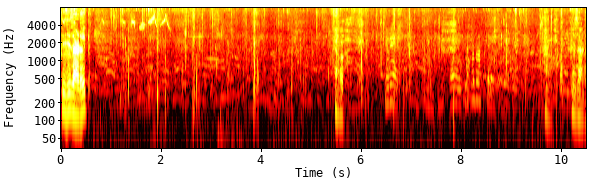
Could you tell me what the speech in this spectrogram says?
ती ही झाडं आहेत. हे हे झाडं.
